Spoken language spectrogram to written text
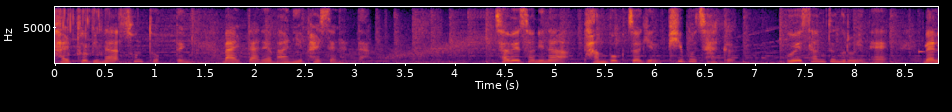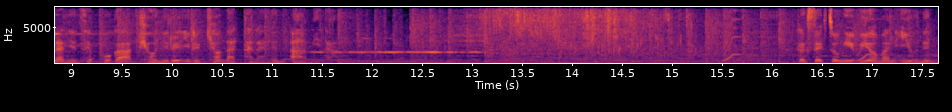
발톱이나 손톱 등 말단에 많이 발생한다. 자외선이나 반복적인 피부 자극, 외상 등으로 인해 멜라닌 세포가 변이를 일으켜 나타나는 암이다. 흑색종이 위험한 이유는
